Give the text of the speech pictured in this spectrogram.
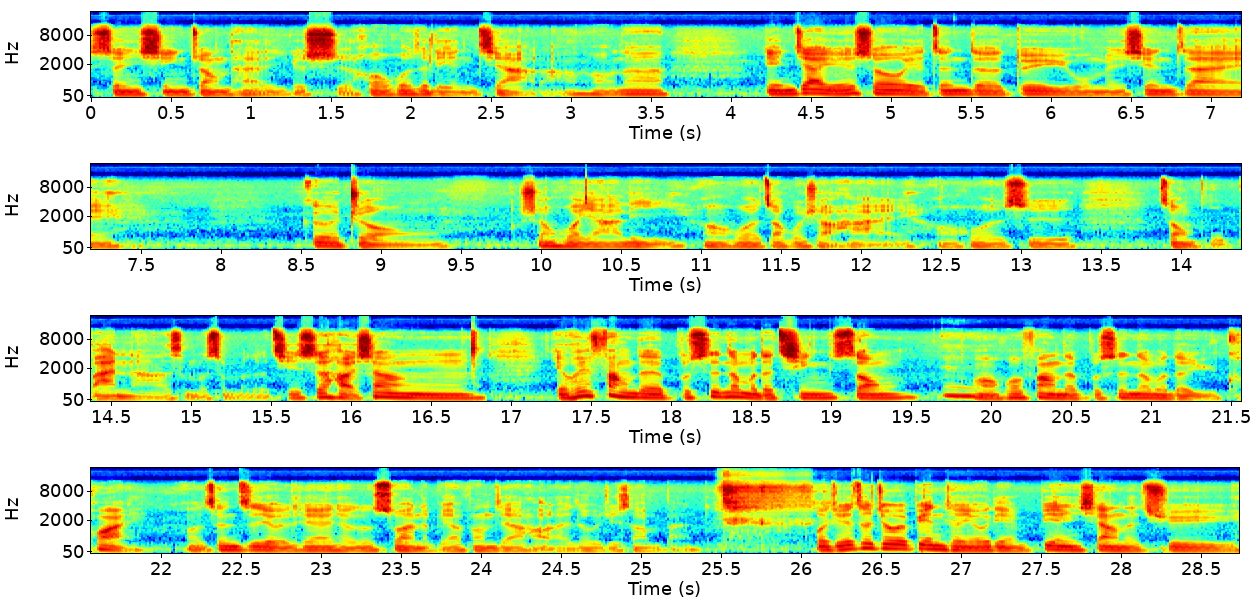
身心状态的一个时候，或是年假啦。好，那年假有些时候也真的对于我们现在各种生活压力啊，或者照顾小孩啊，或者是这种补班啊什么什么的，其实好像也会放的不是那么的轻松，嗯，哦，或放的不是那么的愉快，哦，甚至有些人想说算了，不要放假好了，还是回去上班。我觉得这就会变成有点变相的去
